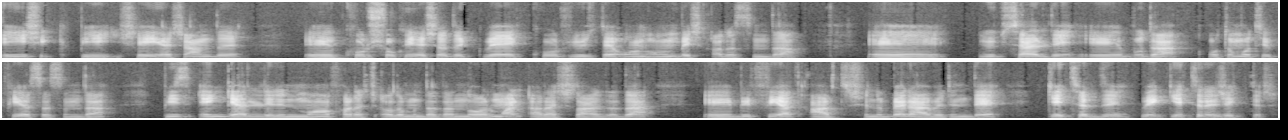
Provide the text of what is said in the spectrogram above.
değişik bir şey yaşandı. E, kur şoku yaşadık ve kur %10-15 arasında e, yükseldi. E, bu da otomotiv piyasasında biz engellilerin muaf araç alımında da normal araçlarda da e, bir fiyat artışını beraberinde getirdi ve getirecektir.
